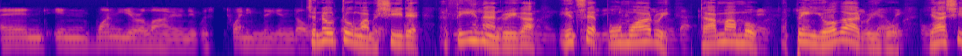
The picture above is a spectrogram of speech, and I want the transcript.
and in one year alone it was 20 million dollars ကျွန်ုပ်တို့မှာမရှိတဲ့အသီးနှံတွေက insect ပိုးမွှားတွေဒါမှမဟုတ်အပင်ယောဂတွေကိုရရှိ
